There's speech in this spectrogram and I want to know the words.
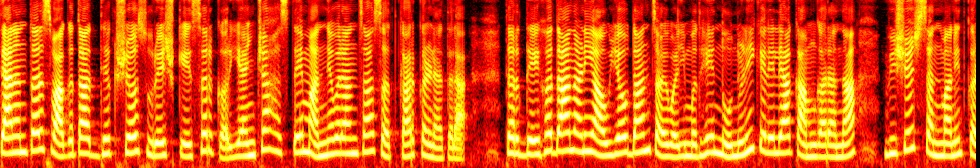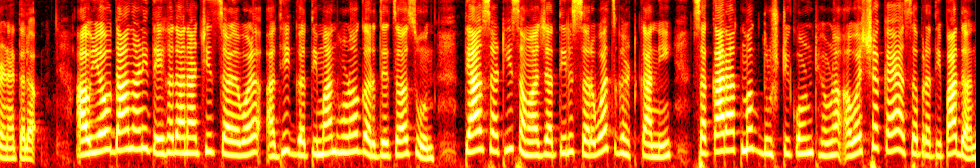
त्यानंतर स्वागताध्यक्ष सुरेश केसरकर यांच्या हस्ते मान्यवरांचा सत्कार करण्यात आला. तर देहदान आणि अवयवदान चळवळीमध्ये नोंदणी केलेल्या कामगारांना विशेष सन्मानित करण्यात आलं. अवयवदान आणि देहदानाची चळवळ अधिक गतिमान होणं गरजेचं असून त्यासाठी समाजातील सर्वच घटकांनी सकारात्मक दृष्टिकोन ठेवणं आवश्यक आहे असं प्रतिपादन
